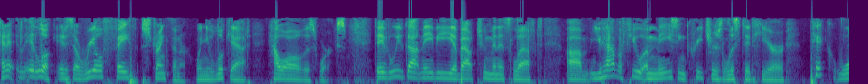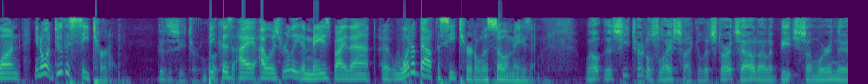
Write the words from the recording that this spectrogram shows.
and it, it look it is a real faith strengthener when you look at how all of this works. David, we've got maybe about two minutes left. Um, you have a few amazing creatures listed here. Pick one. You know what? Do the sea turtle Do the sea turtle. because I, I was really amazed by that. Uh, what about the sea turtle is so amazing? Well, the sea turtle's life cycle, it starts out on a beach somewhere in the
